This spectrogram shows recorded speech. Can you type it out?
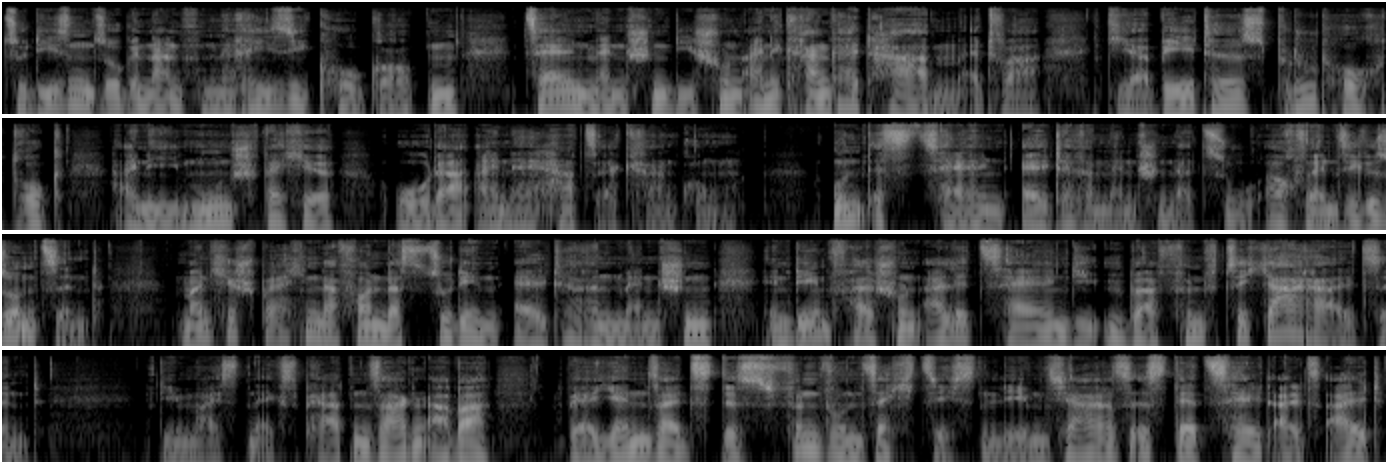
Zu diesen sogenannten Risikogruppen zählen Menschen, die schon eine Krankheit haben, etwa Diabetes, Bluthochdruck, eine Immunschwäche oder eine Herzerkrankung. Und es zählen ältere Menschen dazu, auch wenn sie gesund sind. Manche sprechen davon, dass zu den älteren Menschen in dem Fall schon alle zählen, die über 50 Jahre alt sind. Die meisten Experten sagen aber, wer jenseits des 65. Lebensjahres ist, der zählt als alt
